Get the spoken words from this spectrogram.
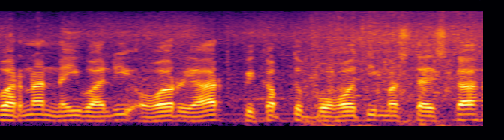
वरना नई वाली और यार पिकअप तो बहुत ही मस्त है इसका।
